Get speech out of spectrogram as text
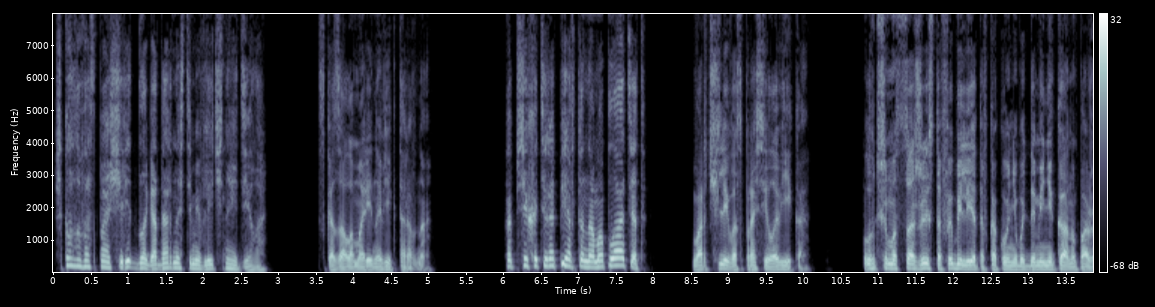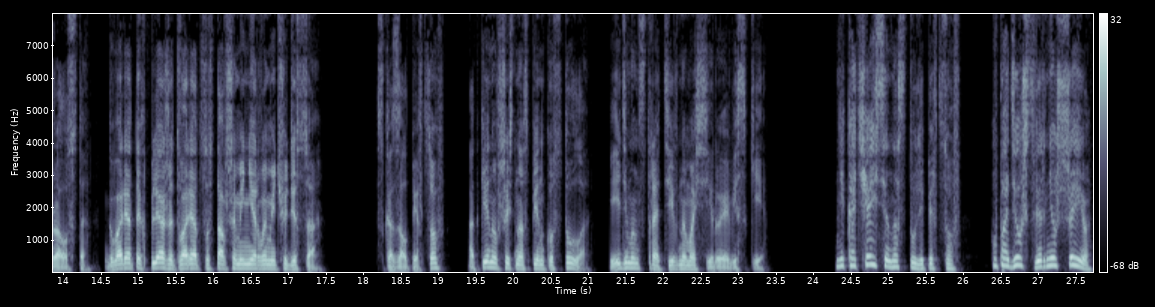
Школа вас поощрит благодарностями в личное дело», сказала Марина Викторовна. «А психотерапевта нам оплатят?» Ворчливо спросила Вика. Лучше массажистов и билеты в какую-нибудь Доминикану, пожалуйста. Говорят, их пляжи творят с уставшими нервами чудеса», — сказал Певцов, откинувшись на спинку стула и демонстративно массируя виски. «Не качайся на стуле, Певцов. Упадешь, свернешь шею,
